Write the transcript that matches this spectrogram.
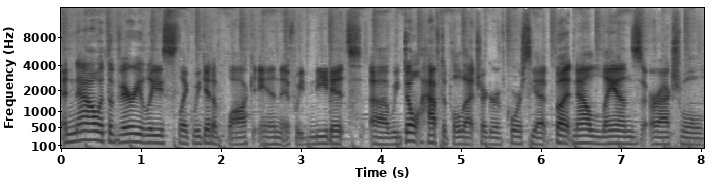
And now at the very least, like we get a block in if we need it. Uh, we don't have to pull that trigger, of course, yet, but now lands are actual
